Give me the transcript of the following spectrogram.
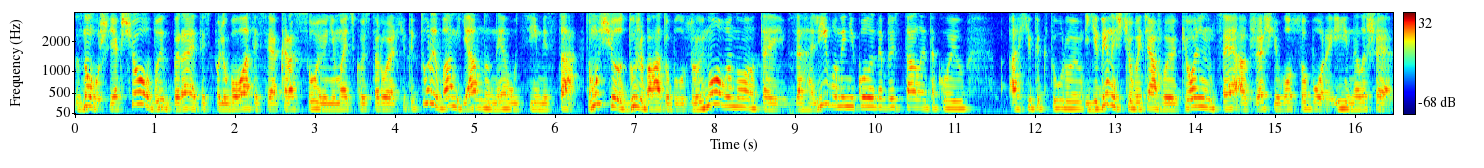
Знову ж, якщо ви збираєтесь полюбуватися красою німецької старої архітектури, вам явно не у ці міста, тому що дуже багато було зруйновано, та й взагалі вони ніколи не блистали такою. Архітектурою єдине, що витягує Кьольн, це а вже ж його собори, і не лише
